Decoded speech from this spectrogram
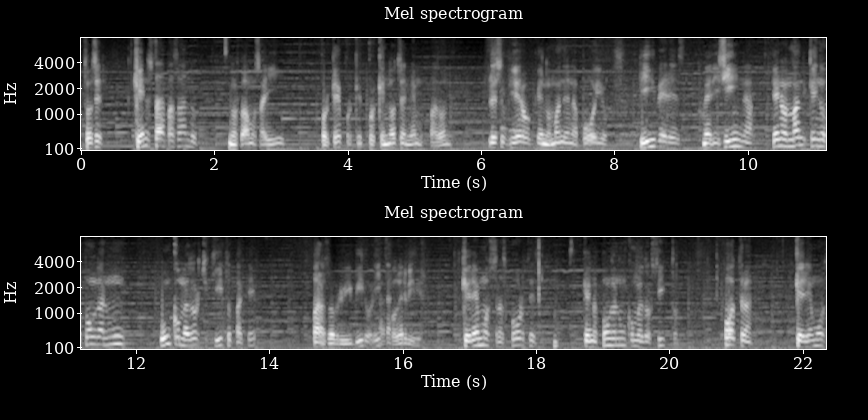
Entonces, ¿qué nos está pasando? Nos vamos ahí. ¿Por qué? Porque, porque no tenemos para dónde. Les sugiero que nos manden apoyo, víveres, medicina, que nos, manden, que nos pongan un, un comedor chiquito, ¿para qué? Para sobrevivir ahorita. Para poder vivir. Queremos transportes, que nos pongan un comedorcito. Otra, queremos,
